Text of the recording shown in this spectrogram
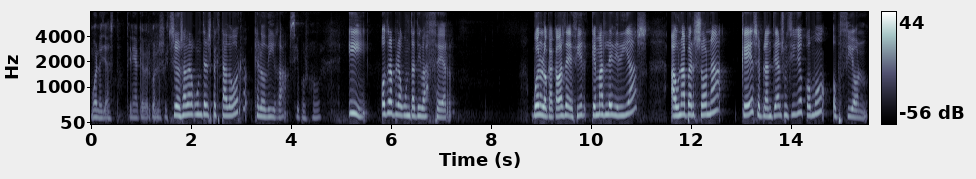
Bueno, ya está, tenía que ver con el suicidio. Si lo sabe algún telespectador, que lo diga. Sí, por favor. Y otra pregunta te iba a hacer. Bueno, lo que acabas de decir, ¿qué más le dirías a una persona que se plantea el suicidio como opción?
